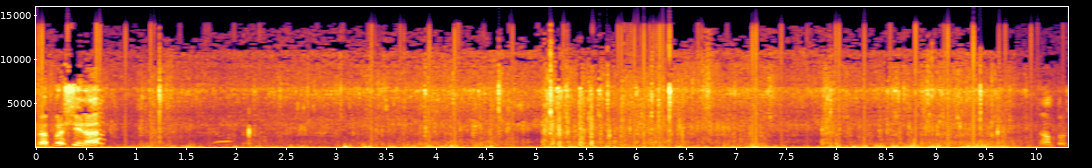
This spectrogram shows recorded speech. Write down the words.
La prescina, eh? Non per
